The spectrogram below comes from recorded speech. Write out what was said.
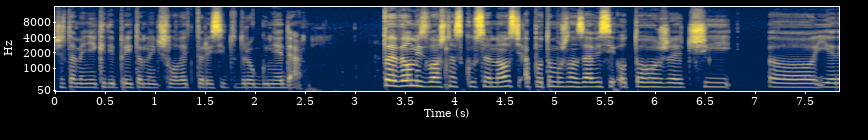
že tam je niekedy prítomný človek, ktorý si tú drogu nedá. To je veľmi zvláštna skúsenosť a potom už len závisí od toho, že či uh, je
